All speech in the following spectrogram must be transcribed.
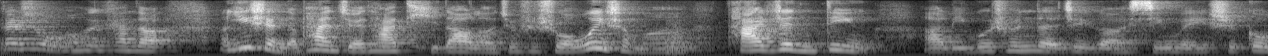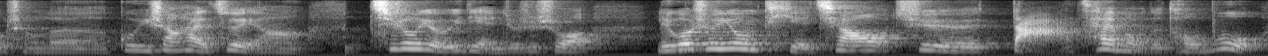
但是我们会看到一审的判决，他提到了，就是说为什么他认定啊李国春的这个行为是构成了故意伤害罪啊？其中有一点就是说，李国春用铁锹去打蔡某的头部，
